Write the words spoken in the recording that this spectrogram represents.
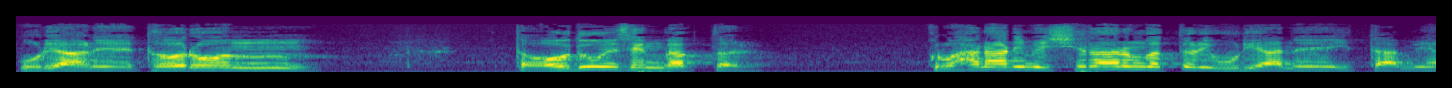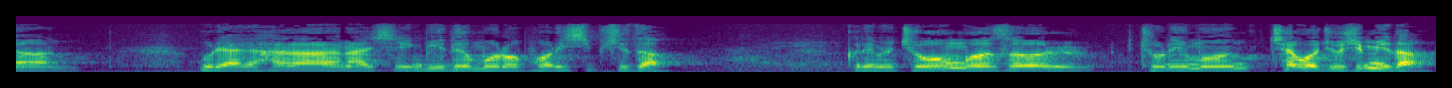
우리 안에 더러운, 더 어두운 생각들, 그리고 하나님이 싫어하는 것들이 우리 안에 있다면, 우리 안에 하나하나씩 믿음으로 버리십시다. 그러면 좋은 것을 주님은 채워주십니다.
